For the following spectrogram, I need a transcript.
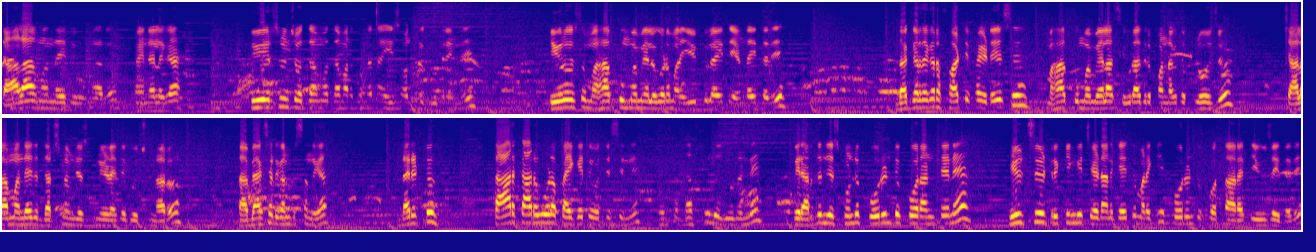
చాలా మంది అయితే ఉన్నారు. ఫైనల్గా టూ ఇయర్స్ నుంచి వద్దాం వద్దాం అనుకుంటున్నా. ఈ సంవత్సరం కుదిరింది. ఈ రోజు మహాకుంభమేళ కూడా మన యూపీలో అయితే ఎండ్ అవుతుంది. దగ్గర దగ్గర forty five days Maha Kumbh Mela Shivaratri పండుగతో క్లోజ్ చాలా మంది అయితే దర్శనం చేసుకుని ఈడైతే కూర్చున్నారు. నా బ్యాక్ సైడ్ కనిపిస్తుందిగా. డైరెక్ట్ కార్ కారు కూడా పైకైతే వచ్చేసింది. ఎంత డస్ట్ ఉందో చూడండి. మీరు అర్థం చేసుకోండి ఫోర్ ఇంటూ ఫోర్ అంటేనే హిల్స్ ట్రెక్కింగ్ చేయడానికి అయితే మనకి ఫోర్ ఇంటూ ఫోర్ కార్ అయితే యూజ్ అవుతుంది.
